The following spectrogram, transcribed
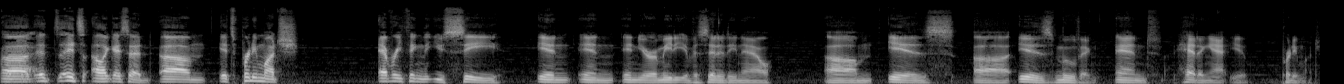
Uh, Okay. It's it's like I said. Um, it's pretty much everything that you see in in in your immediate vicinity now um, is uh, is moving and heading at you. Pretty much.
